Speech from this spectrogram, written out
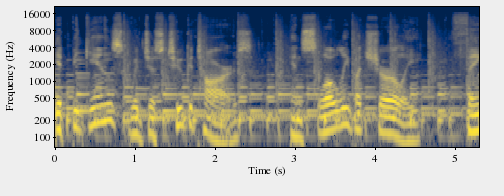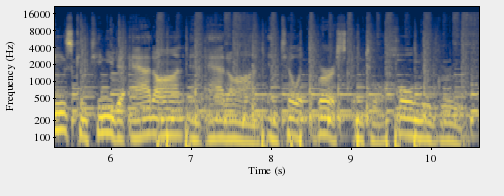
It begins with just two guitars, and slowly but surely, things continue to add on and add on until it bursts into a whole new groove.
